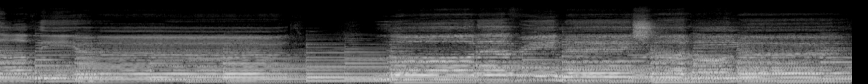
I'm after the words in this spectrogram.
Of the earth. Lord, every nation on earth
